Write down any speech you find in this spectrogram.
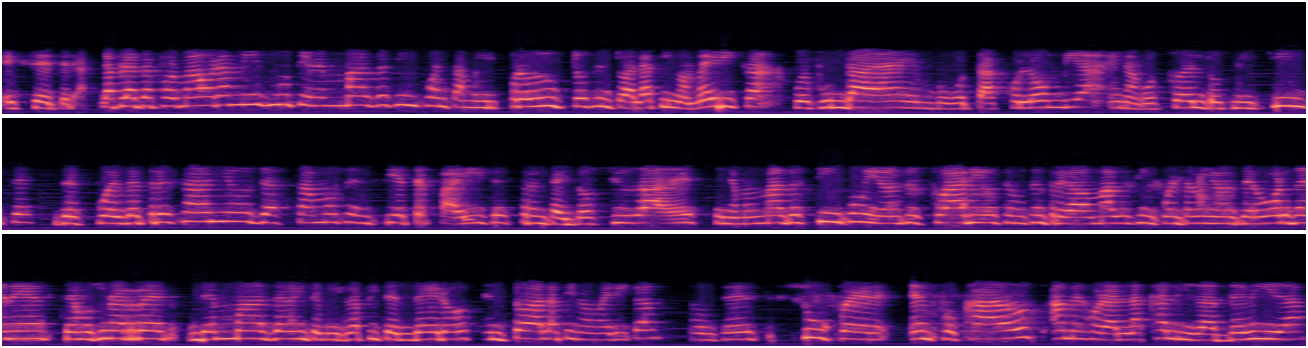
etcétera. La plataforma ahora mismo tiene más de 50 mil productos en toda Latinoamérica. Fue fundada en Bogotá, Colombia, en agosto del 2015. Después de tres años ya estamos en siete países, 30 dos ciudades, tenemos más de 5 millones de usuarios, hemos entregado más de 50 millones de órdenes, tenemos una red de más de 20 mil rapitenderos en toda Latinoamérica. Entonces, súper enfocados a mejorar la calidad de vida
